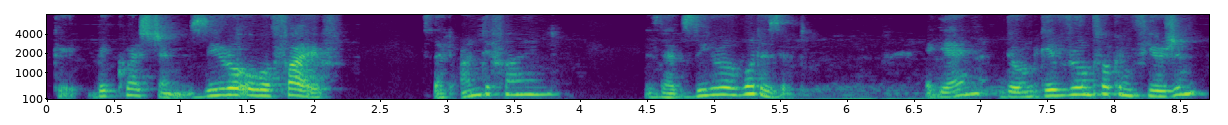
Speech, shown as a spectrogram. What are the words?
Okay, big question. 0 over 5, is that undefined? Is that 0? What is it? Again, don't give room for confusion.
